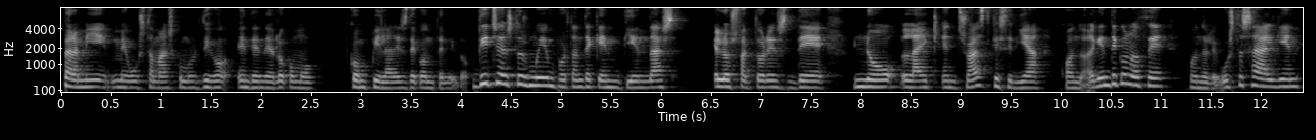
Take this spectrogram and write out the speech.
para mí me gusta más, como os digo, entenderlo como con pilares de contenido. Dicho esto, es muy importante que entiendas los factores de no, like and trust, que sería cuando alguien te conoce, cuando le gustas a alguien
